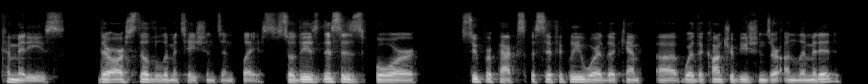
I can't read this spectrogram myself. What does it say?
committees, there are still the limitations in place. So these this is for super PACs specifically, where the camp uh, where the contributions are unlimited.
